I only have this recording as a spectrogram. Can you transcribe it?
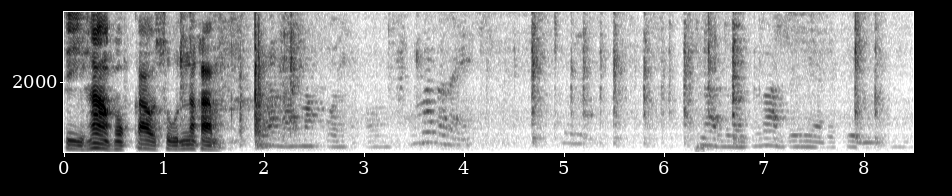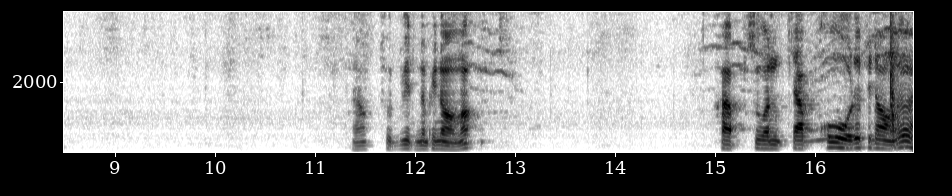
สี่ห้าหกเก้าศูนย์นะครับมาจากไหนเอาชุดวินนะพี่น้องเนาะ ครับ ส่วนจับคู่ด้วยพี่น้องเด้อ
